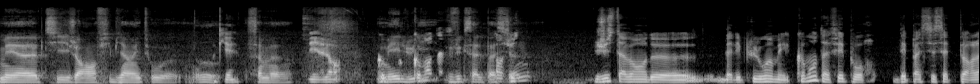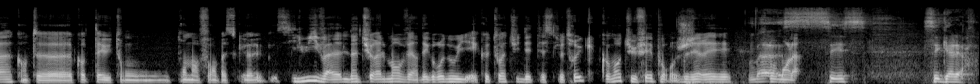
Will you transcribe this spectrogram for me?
mais euh, petits genre amphibiens et tout. Euh, oh, ok. Ça me. Mais alors. Mais lui, vu que ça le passionne. Juste avant d'aller plus loin, mais comment t'as fait pour dépasser cette peur-là quand euh, quand t'as eu ton ton enfant? Parce que si lui va naturellement vers des grenouilles et que toi tu détestes le truc, comment tu fais pour gérer bah, ce moment-là? C'est galère.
